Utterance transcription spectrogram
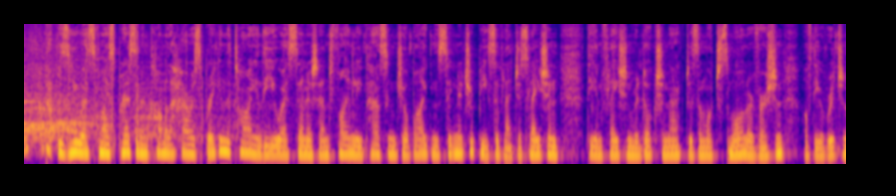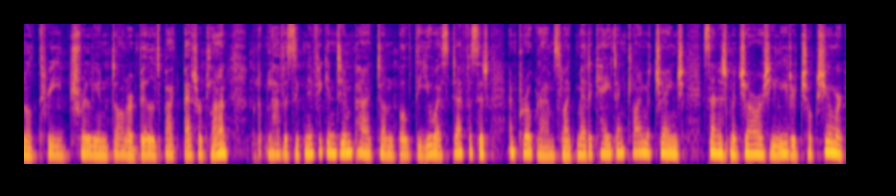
That was US Vice President Kamala Harris breaking the tie in the US Senate and finally passing Joe Biden's signature piece of legislation. The Inflation Reduction Act is a much smaller version of the original $3 trillion Build Back Better plan, but it will have a significant impact on both the US deficit and programs like Medicaid and climate change. Senate Majority Leader Chuck Schumer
